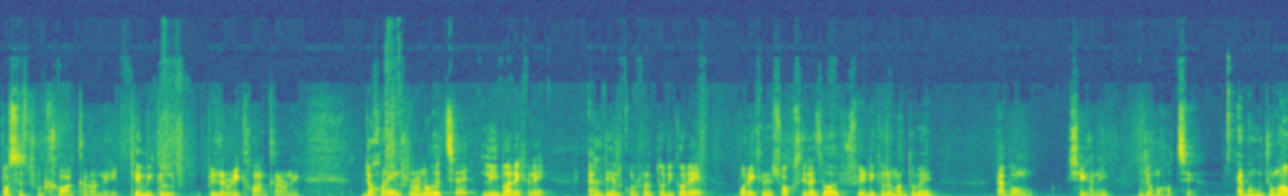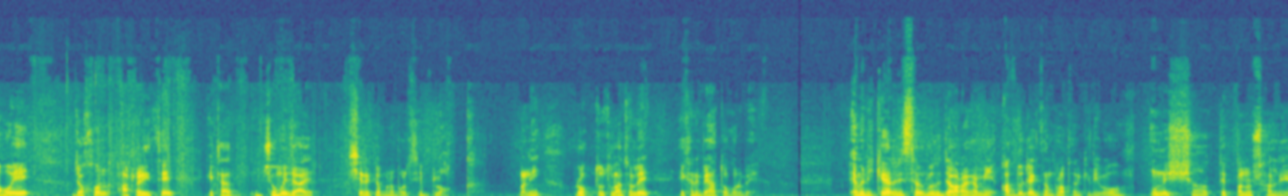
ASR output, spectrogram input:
প্রসেস ফুড খাওয়ার কারণে কেমিক্যাল প্রিজারভেটিভ খাওয়ার কারণে। যখন ইনফ্লামেশন হয়েছে লিভার এখানে এলডিএল কোলেস্ট্রল তৈরি করে, পরে এখানে অক্সিডাইজ হয় ফ্রিডিকেলের মাধ্যমে এবং সেখানে জমা হচ্ছে। এবং জমা হয়ে যখন আটারিতে এটা জমে যায়, সেটাকে আমরা বলছি ব্লক মানে রক্ত চলাচলে এখানে ব্যাহত করবে। আমেরিকার রিসার্চগুলোতে যাওয়ার আগে আমি আর দুটো এক্সাম্পল আপনাদেরকে দিব। উনিশশো তেপ্পান্ন সালে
